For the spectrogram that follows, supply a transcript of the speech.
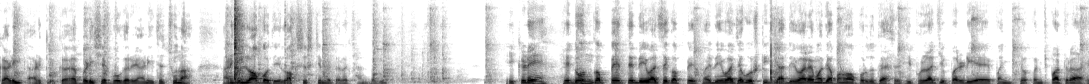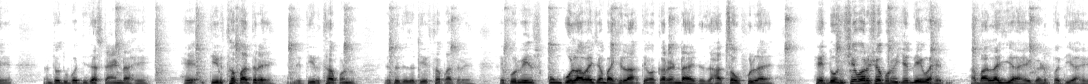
काडी अडकी क- बडीशेप वगैरे आणि इथे चुना. आणि ही लॉक होते लॉक सिस्टीम आहे त्याला छानपैकी. इकडे हे दोन कप्पे आहेत ते देवाचे कप्पे आहेत. म्हणजे देवाच्या गोष्टी ज्या देवाऱ्यामध्ये आपण वापरतो त्या असतात ही फुलाची परडी आहे पंच पंचपात्र आहे नंतर दुपतीचा स्टँड आहे. हे तीर्थपात्र आहे. म्हणजे तीर्थ आपण देतो त्याचं तीर्थपात्र आहे. हे पूर्वी कुंकू लावायच्या बाहीला तेव्हा करंडा आहे त्याचा हा चौफुल आहे. हे दोनशे वर्षापूर्वीचे देव आहेत. हा बालाजी आहे गणपती आहे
